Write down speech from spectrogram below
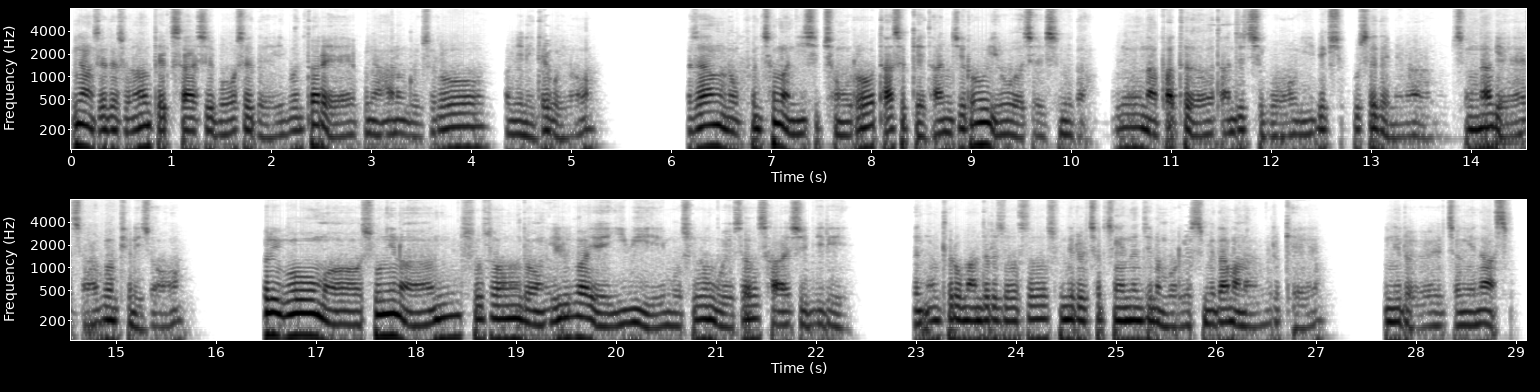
분양 세대수는 145세대 이번 달에 분양하는 것으로 확인이 되고요. 가장 높은 층은 20층으로 5개 단지로 이루어져 있습니다. 물론 아파트 단지치고 219세대면 엄청나게 작은 편이죠. 그리고 뭐 순위는 수성동 1가의 2위, 뭐 수성구에서 41위 어떤 형태로 만들어져서 순위를 책정했는지는 모르겠습니다만 이렇게 순위를 정해놨습니다.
